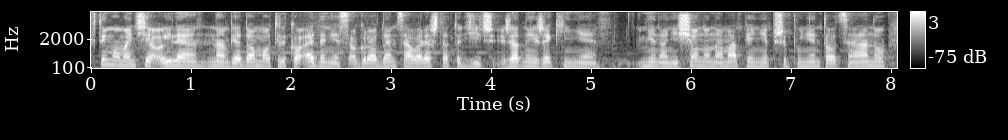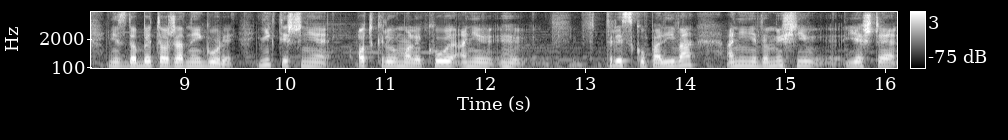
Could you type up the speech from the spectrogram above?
W tym momencie, o ile nam wiadomo, tylko Eden jest ogrodem, cała reszta to dzicz. Żadnej rzeki nie, nie naniesiono na mapie, nie przypłynięto oceanu, nie zdobyto żadnej góry. Nikt jeszcze nie odkrył molekuły, ani y, wtrysku paliwa, ani nie wymyślił jeszcze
